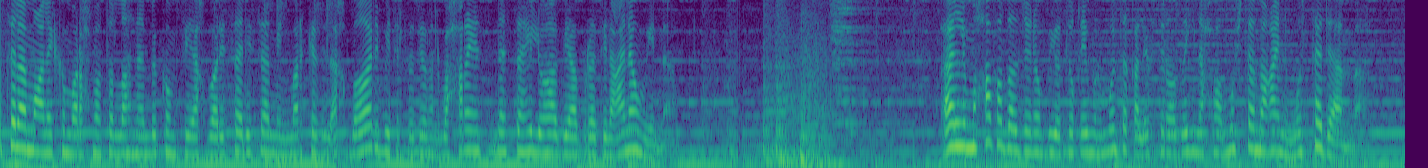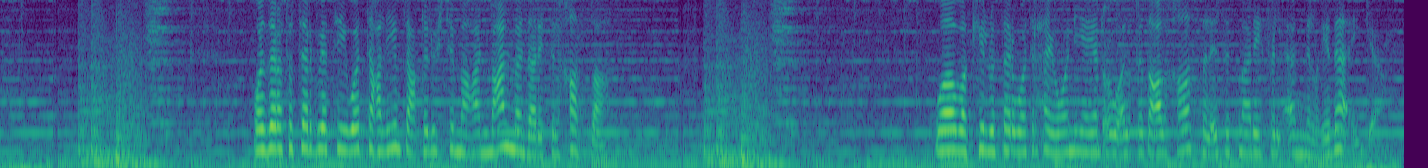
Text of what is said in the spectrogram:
السلام عليكم ورحمة الله. أهلا بكم في أخبار السادسة من مركز الأخبار بتلفزيون البحرين. نستهلها بأبرز العناوين. المحافظة الجنوبية تقيم الملتقى الافتراضي نحو مجتمع مستدام. وزارة التربية والتعليم تعقد اجتماعا مع المدارس الخاصة. ووكيل الثروة الحيوانية يدعو القطاع الخاص للاستثمار في الأمن الغذائي.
